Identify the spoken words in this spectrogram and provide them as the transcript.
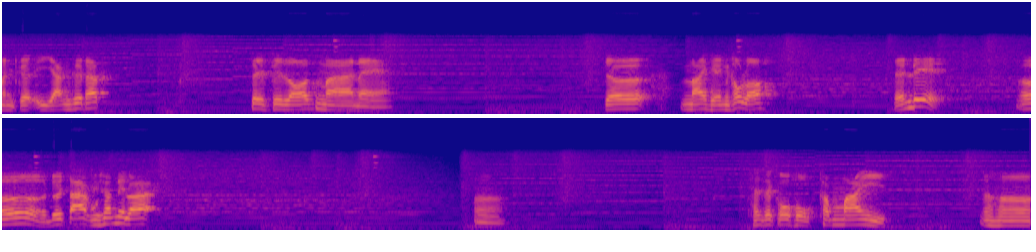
มันเกิดอีกอย่างขึ้นครับเซฟิลอสมาแน่เจอนายเห็นเขาเหรอ เห็นดิ เออ โดยตาของฉันนี่แหละ ฉันจะโกหกทำไมเออ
